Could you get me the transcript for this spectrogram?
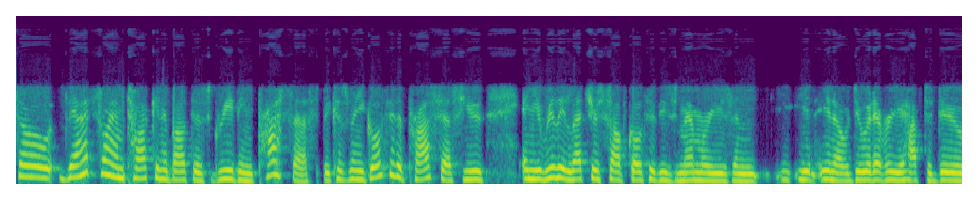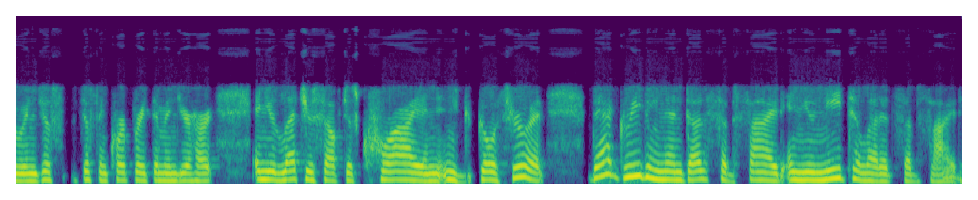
so that's why I'm talking about this grieving process because when you go through the process, you and you really let yourself go through these memories and you, you know do whatever you have to do and just just incorporate them into your heart, and you let yourself just cry and, and you go through it. That grieving then does subside, and you need to let it subside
